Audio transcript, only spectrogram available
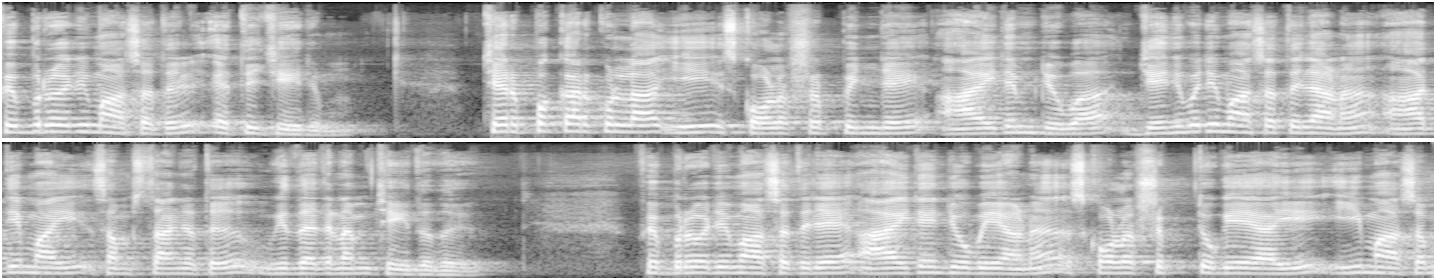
ഫെബ്രുവരി മാസത്തിൽ എത്തിച്ചേരും. ചെറുപ്പക്കാർക്കുള്ള ഈ സ്കോളർഷിപ്പിന്റെ ആയിരം രൂപ ജനുവരി മാസത്തിലാണ് ആദ്യമായി സംസ്ഥാനത്ത് വിതരണം ചെയ്തത്. ഫെബ്രുവരി മാസത്തിലെ ആയിരം രൂപയാണ് സ്കോളർഷിപ്പ് തുകയായി ഈ മാസം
